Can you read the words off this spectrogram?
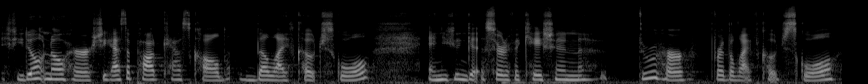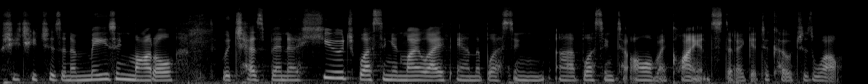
If you don't know her, she has a podcast called The Life Coach School, and you can get a certification through her for the Life Coach School. She teaches an amazing model, which has been a huge blessing in my life and the blessing uh, blessing to all of my clients that I get to coach as well.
